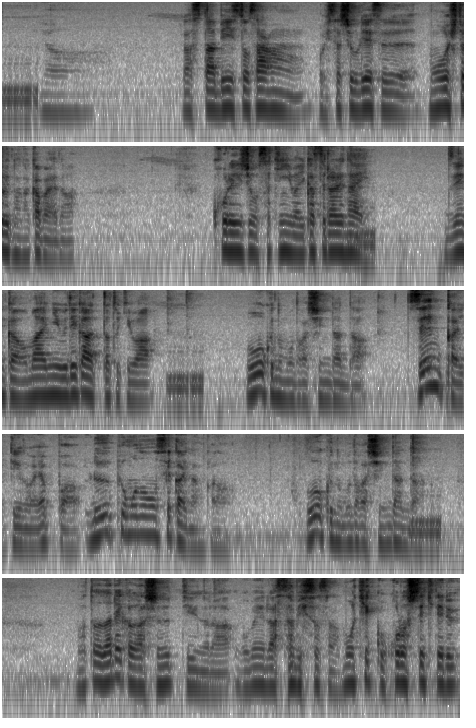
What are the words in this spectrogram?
いやーラスタービーストさん、お久しぶりです。もう一人の仲間やな。これ以上先には行かせられない。前回お前に腕があった時は、多くの者が死んだんだ。前回っていうのはやっぱループものの世界なのかな。多くの者が死んだんだ。また誰かが死ぬっていうなら、ごめんラスタービーストさん、もう結構殺してきてる。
